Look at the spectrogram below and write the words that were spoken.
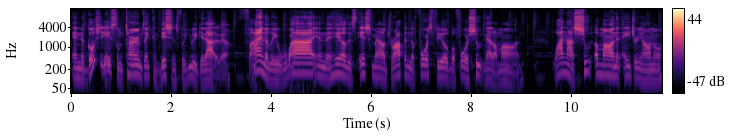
and negotiate some terms and conditions for you to get out of there. Finally, why in the hell is Ishmael dropping the force field before shooting at Amon? Why not shoot Amon and Adriana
